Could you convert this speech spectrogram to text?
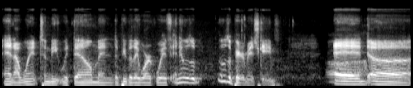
and I went to meet with them and the people they work with and it was a it was a pyramid scheme. Uh, and uh,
